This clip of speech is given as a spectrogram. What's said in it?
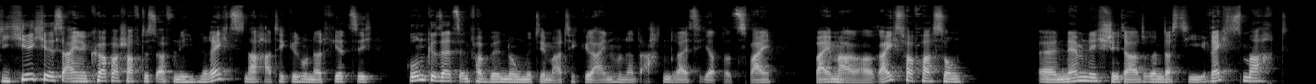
Die Kirche ist eine Körperschaft des öffentlichen Rechts nach Artikel 140 Grundgesetz in Verbindung mit dem Artikel 138 Absatz 2 Weimarer Reichsverfassung. Äh, nämlich steht da drin, dass die Rechtsmacht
